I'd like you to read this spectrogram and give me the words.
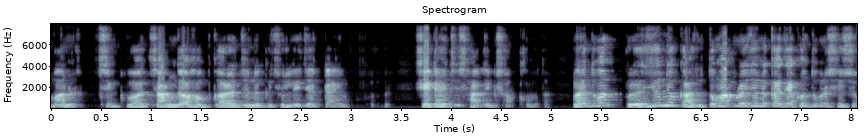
মানসিক চাঙ্গা ভাব করার জন্য কিছু লেজার টাইম করবে। সেটা হচ্ছে শারীরিক সক্ষমতা। মানে তোমার প্রয়োজনীয় কাজ, তোমার প্রয়োজনীয় কাজ, এখন তোমরা শিশু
